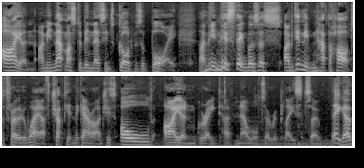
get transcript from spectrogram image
iron. I mean, that must have been there since God was a boy. I mean, this thing was a. I didn't even have the heart to throw it away. I've chucked it in the garage. This old iron grate I've now also replaced. So there you go.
